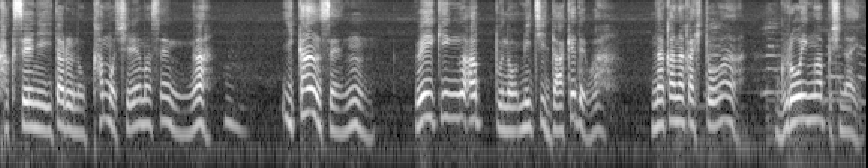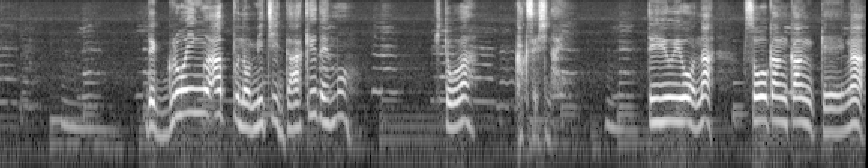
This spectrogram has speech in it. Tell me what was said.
覚醒に至るのかもしれませんがうんいかんせんウェイキングアップの道だけではなかなか人はグローイングアップしない。でグローイングアップの道だけでも人は覚醒しないっていうような相関関係が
